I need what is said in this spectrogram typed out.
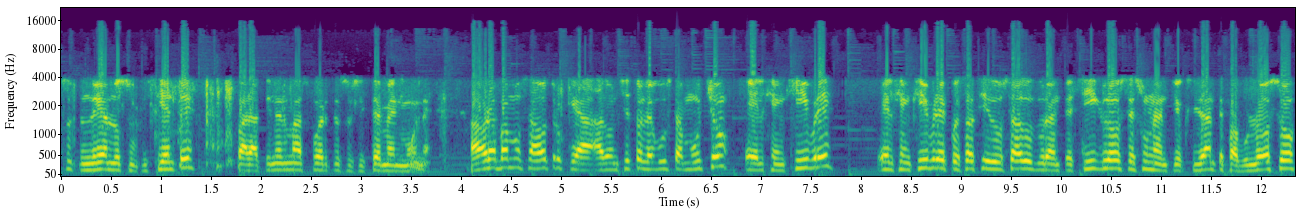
Eso tendría lo suficiente para tener más fuerte su sistema inmune. Ahora vamos a otro que a, a Don Cheto le gusta mucho, el jengibre. El jengibre pues ha sido usado durante siglos, es un antioxidante fabuloso,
